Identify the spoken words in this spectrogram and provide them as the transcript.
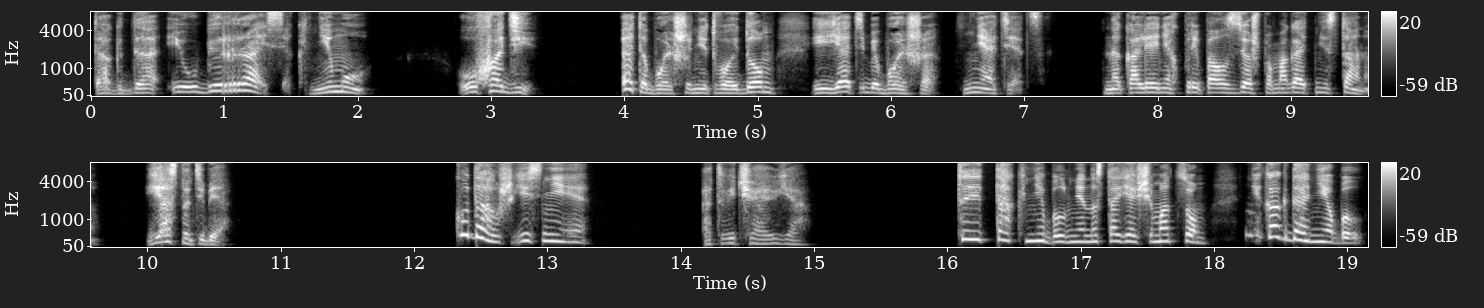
Тогда и убирайся к нему. Уходи. Это больше не твой дом, и я тебе больше не отец. На коленях приползешь, помогать не стану. Ясно тебе? Куда уж яснее, отвечаю я. Ты и так не был мне настоящим отцом, никогда не был.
